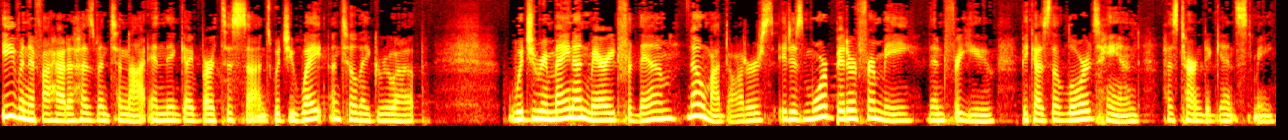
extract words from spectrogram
even if I had a husband tonight and then gave birth to sons, would you wait until they grew up? Would you remain unmarried for them? No, my daughters. It is more bitter for me than for you, because the Lord's hand has turned against me.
